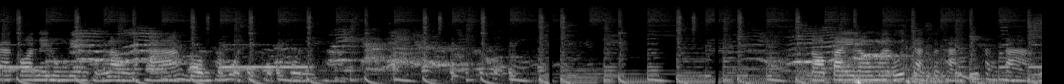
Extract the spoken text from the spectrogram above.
ลากรในโรงเรียนของเรานะคะ รวมทั้งหมด 16 คนค่ะ ต่อไปเรามารู้จักสถานที่ต่างๆ ใน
